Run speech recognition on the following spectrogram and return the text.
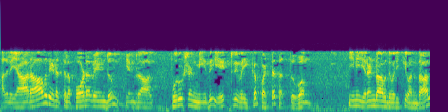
அதுல யாராவது இடத்துல போட வேண்டும் என்றால் புருஷன் மீது ஏற்றி வைக்கப்பட்ட தத்துவம். இனி இரண்டாவது வரிக்கு வந்தால்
